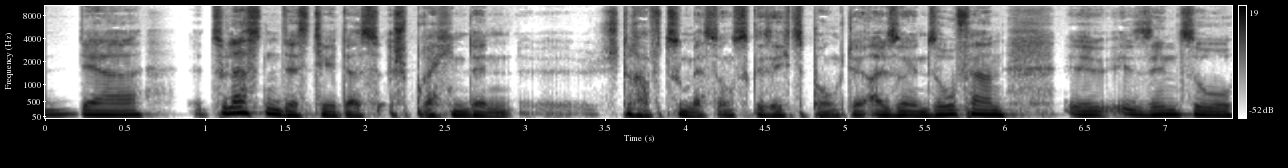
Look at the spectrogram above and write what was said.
der zulasten des Täters sprechenden äh, Strafzumessungsgesichtspunkte. Also insofern sind so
